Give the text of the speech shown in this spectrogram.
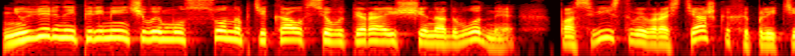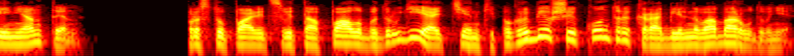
Неуверенный переменчивый муссон обтекал все выпирающее надводное, посвистывая в растяжках и плетении антенн. Проступали цвета палубы, другие оттенки, погрубевшие контуры корабельного оборудования.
